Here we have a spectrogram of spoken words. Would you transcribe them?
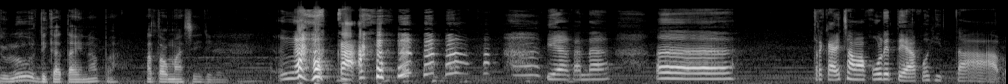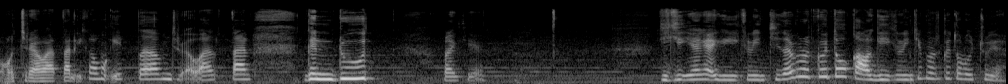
Dulu dikatain apa? Atau masih dikatain? Ngakak ya karena uh, terkait sama kulit ya aku hitam aku jerawatan ih kamu hitam jerawatan gendut lagi ya. Giginya kayak gigi kelinci tapi menurutku itu kalau gigi kelinci menurutku itu lucu ya.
